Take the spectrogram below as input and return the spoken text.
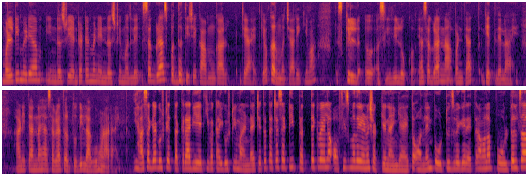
मल्टीमीडिया इंडस्ट्री एंटरटेनमेंट इंडस्ट्रीमधले सगळ्याच पद्धतीचे कामगार जे आहेत किंवा कर्मचारी किंवा स्किल्ड असलेली लोक ह्या सगळ्यांना आपण त्यात घेतलेलं आहे. आणि त्यांना ह्या सगळ्या तरतुदी लागू होणार आहेत. ह्या सगळ्या गोष्टी आहेत तक्रारी आहेत किंवा काही गोष्टी मांडायच्या तर त्याच्यासाठी प्रत्येक वेळेला ऑफिसमध्ये येणं शक्य नाही आहे तर ऑनलाईन पोर्टल्स वगैरे आहेत तर आम्हाला पोर्टलचा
